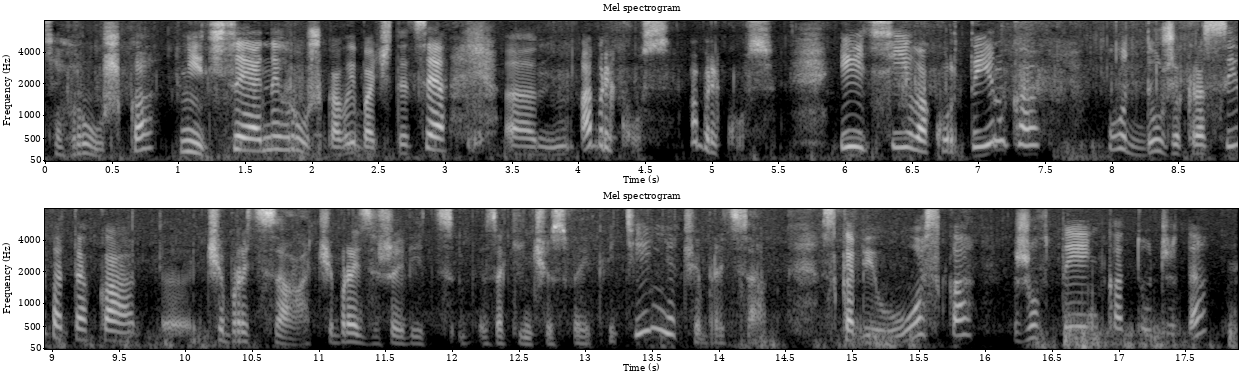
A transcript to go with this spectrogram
Це грушка. Ні, це не грушка, вибачте, це е, абрикос. абрикос. І ціла куртинка, от дуже красива така е, чебреця. Чебрець вже від, закінчив своє квітіння, чебреця. Скабіоска жовтенька тут же, да? Е,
